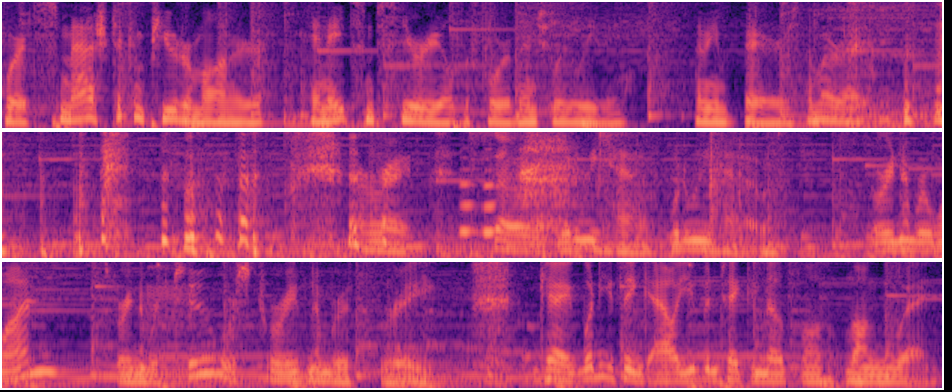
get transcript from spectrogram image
where it smashed a computer monitor and ate some cereal before eventually leaving. I mean, bears, am I right? All right. So, what do we have? What do we have? Story number one, story number two, or story number three? Okay, what do you think, Al? You've been taking notes al- along the way.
